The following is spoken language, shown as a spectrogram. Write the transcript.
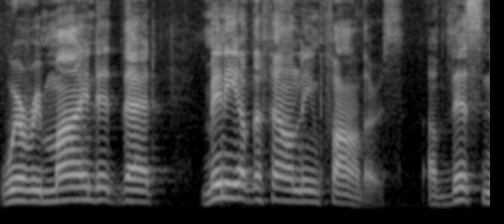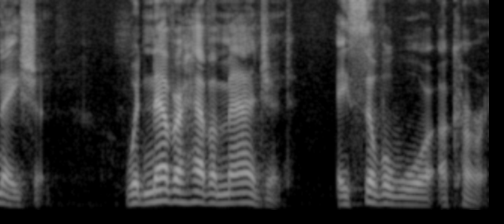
we're reminded that Many of the founding fathers of this nation would never have imagined a civil war occurring.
